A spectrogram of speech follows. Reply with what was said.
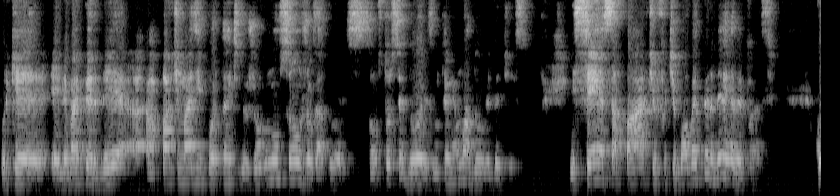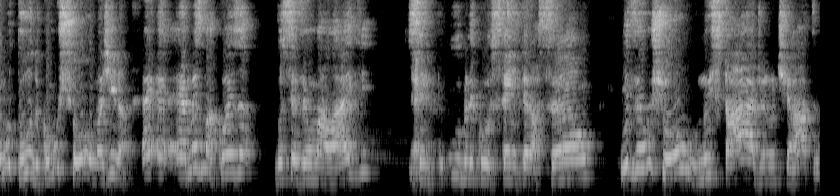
porque ele vai perder a, a parte mais importante do jogo. Não são os jogadores, são os torcedores. Não tem nenhuma dúvida disso. E sem essa parte, o futebol vai perder relevância. Como tudo, como show. Imagina, é, é, é a mesma coisa. Você vê uma live é. sem público, sem interação e ver um show no estádio, no teatro.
